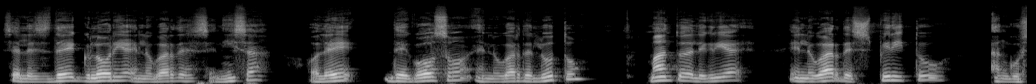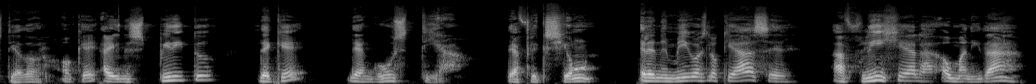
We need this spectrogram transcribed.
se les dé gloria en lugar de ceniza, olé de gozo en lugar de luto, manto de alegría en lugar de espíritu angustiador. ¿Ok? Hay un espíritu de qué? De angustia, de aflicción. El enemigo es lo que hace, aflige a la humanidad.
